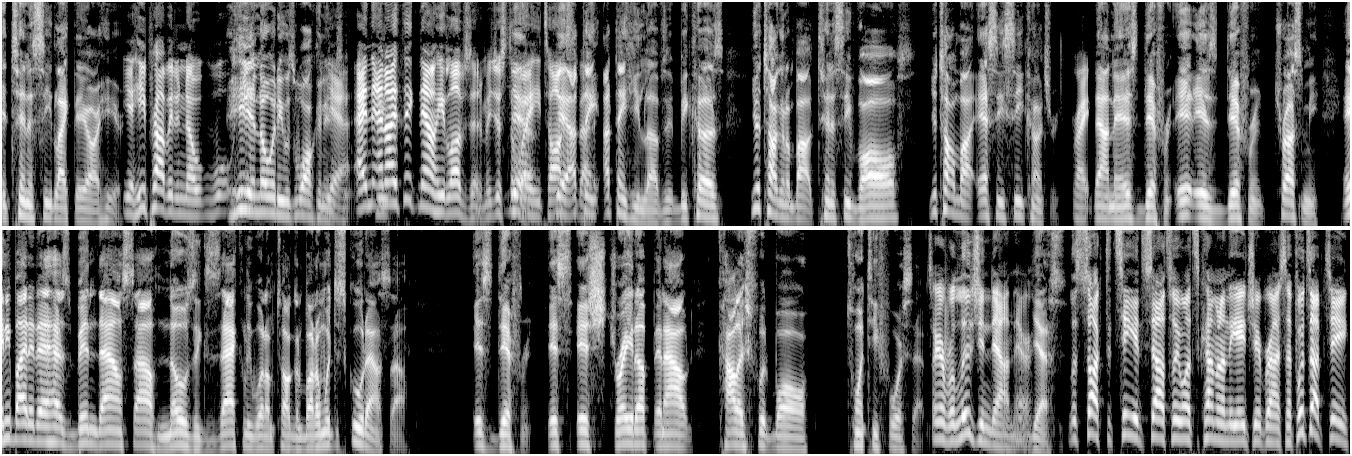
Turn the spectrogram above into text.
In Tennessee, like they are here. Yeah, he probably didn't know. He, didn't know what he was walking Yeah, into. and and I think now he loves it. I mean, just the yeah, way he talks Yeah, I about think it. I think he loves it because you're talking about Tennessee Vols. You're talking about SEC country. Right. Down there, it's different. It is different. Trust me. Anybody that has been down south knows exactly what I'm talking about. I went to school down south. It's different. It's it's straight up and out college football 24 7. It's like a religion down there. Yes. Let's talk to T in Southfield. He wants to comment on the AJ Brown stuff. What's up, T?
